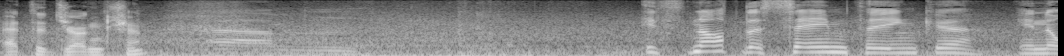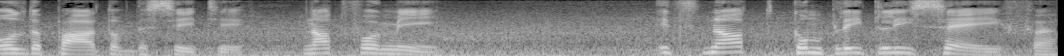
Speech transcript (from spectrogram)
at the junction. It's not the same thing uh, in all the part of the city. Not for me. It's not completely safe uh,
